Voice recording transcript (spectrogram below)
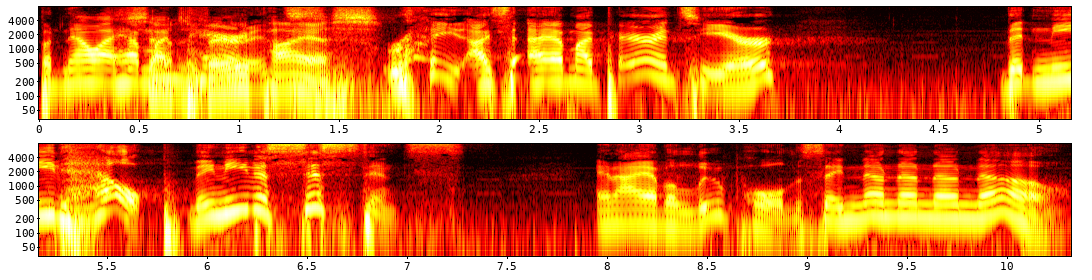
but now I have sounds my parents. very pious. Right. I, I have my parents here that need help. They need assistance. And I have a loophole to say, no, no, no, no.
